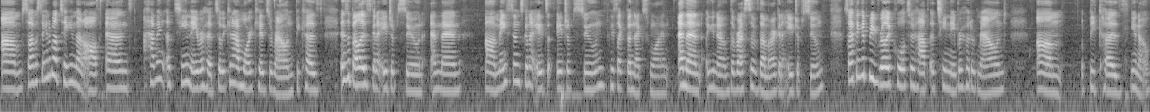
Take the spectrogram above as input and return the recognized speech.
Um, so I was thinking about taking that off and having a teen neighborhood so we can have more kids around because Isabella is gonna age up soon, and then uh, Mason's gonna age age up soon. He's like the next one, and then you know the rest of them are gonna age up soon. So I think it'd be really cool to have a teen neighborhood around, um, because you know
